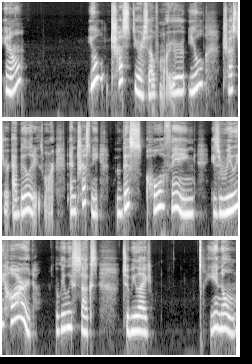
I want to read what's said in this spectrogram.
You know? You'll trust yourself more. You you'll trust your abilities more. And trust me, this whole thing is really hard. Really sucks to be like, you know,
